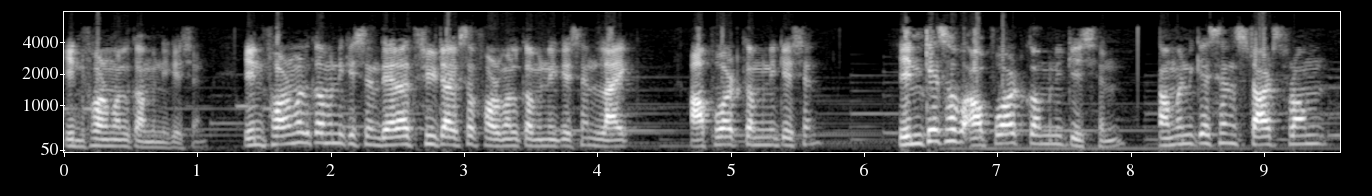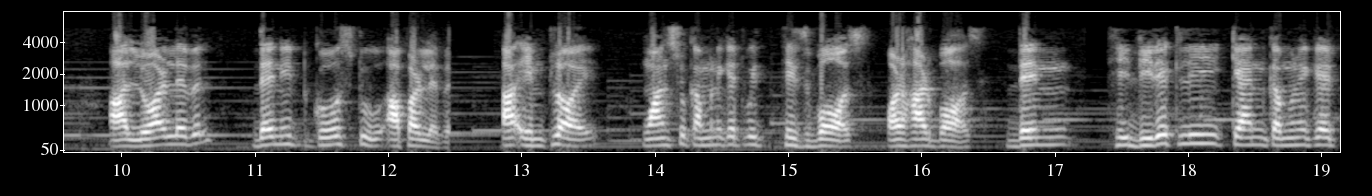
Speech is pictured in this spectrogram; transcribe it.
informal communication. In formal communication, there are three types of formal communication like upward communication. In case of upward communication, communication starts from a lower level, then it goes to upper level. A employee wants to communicate with his boss or her boss, then he directly can communicate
